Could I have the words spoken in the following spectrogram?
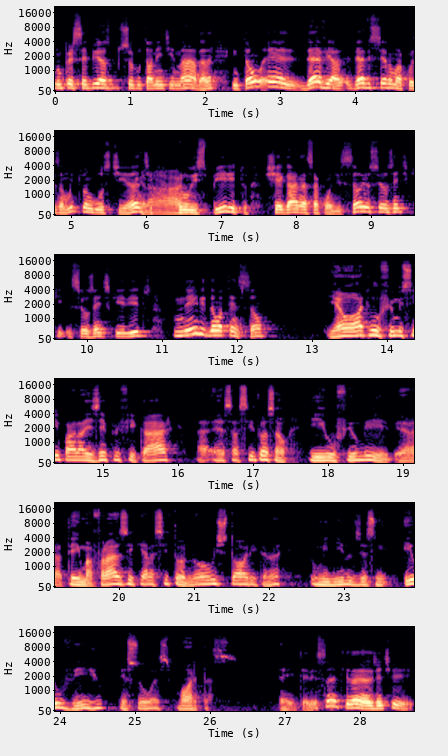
não percebia absolutamente nada. Né? Então, é, deve, deve ser uma coisa muito angustiante claro. para o espírito chegar nessa condição e os seus seus entes queridos nem lhe dão atenção. E é um ótimo filme, sim, para exemplificar ah, essa situação. E o filme eh, tem uma frase que ela se tornou histórica, né? O menino diz assim: Eu vejo pessoas mortas. É interessante, né? A gente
